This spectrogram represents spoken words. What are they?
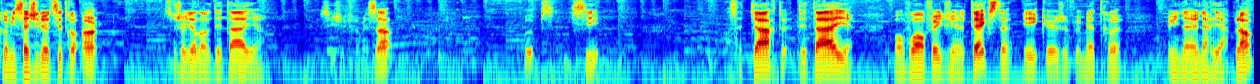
Comme il s'agit d'un titre 1, si je regarde dans le détail, si je vais fermer ça. Oups, ici. Dans cette carte, détail, on voit en fait que j'ai un texte et que je peux mettre une, un arrière-plan.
